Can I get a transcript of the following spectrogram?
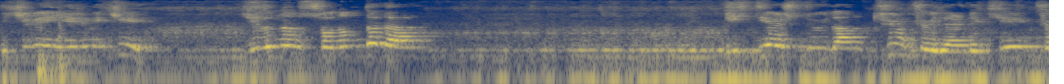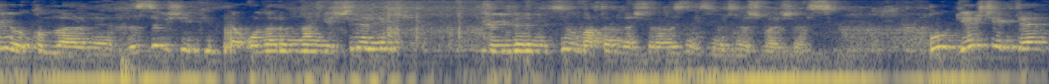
2022 yılının sonunda da ihtiyaç duyulan tüm köylerdeki köy okullarını hızlı bir şekilde onarımdan geçirerek köylerimizin, vatandaşlarımızın hizmetine sunacağız. Bu gerçekten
